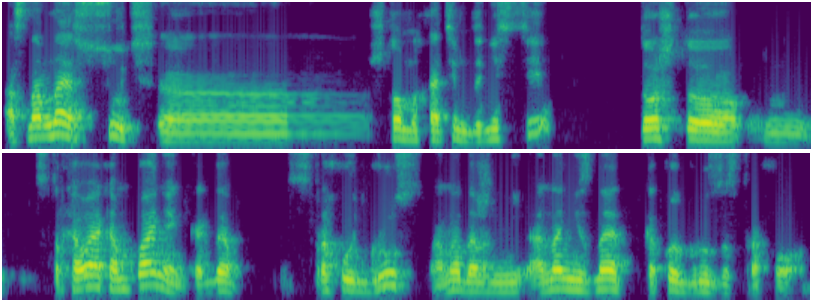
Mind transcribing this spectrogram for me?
Основная суть, э, что мы хотим донести, то, что страховая компания, когда страхует груз, она даже не, она не знает, какой груз застрахован.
